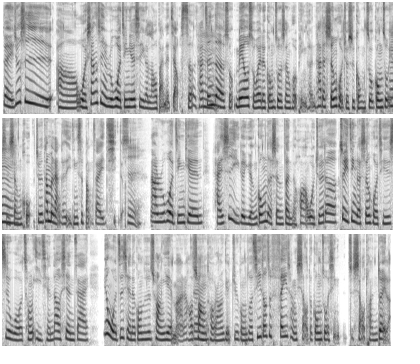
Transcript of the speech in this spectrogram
对，就是呃，我相信，如果今天是一个老板的角色，他真的所没有所谓的工作生活平衡，他的生活就是工作，工作也是生活，嗯、就是他们两个已经是绑在一起的。是。那如果今天还是一个员工的身份的话，我觉得最近的生活其实是我从以前到现在，因为我之前的工作是创业嘛，然后创投，然后远距工作，其实都是非常小的工作型小团队了。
